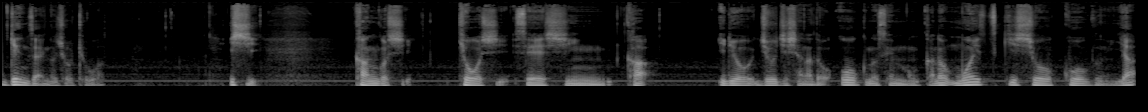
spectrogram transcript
現在の状況は？医師看護師教師精神科医療従事者など多くの専門家の燃え尽き症候群や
